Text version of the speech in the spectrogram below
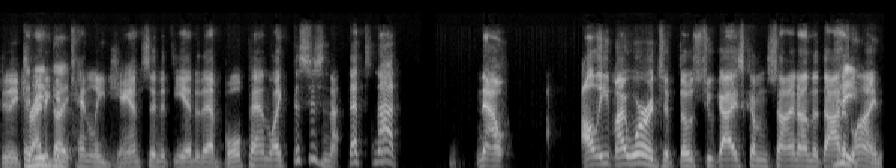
Do they They try to get like- Kenley Jansen at the end of that bullpen? Like this is not. That's not. Now, I'll eat my words if those two guys come sign on the dotted Hey, line.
